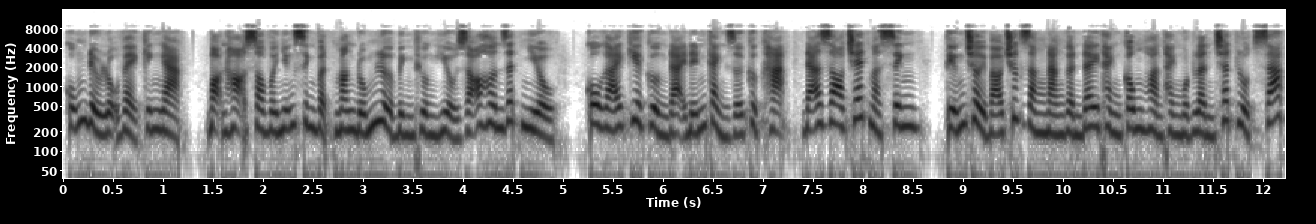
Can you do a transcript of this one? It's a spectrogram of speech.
cũng đều lộ vẻ kinh ngạc, bọn họ so với những sinh vật mang đốm lửa bình thường hiểu rõ hơn rất nhiều. Cô gái kia cường đại đến cảnh giới cực hạn, đã do chết mà sinh, tiếng trời báo trước rằng nàng gần đây thành công hoàn thành một lần chất lột xác,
